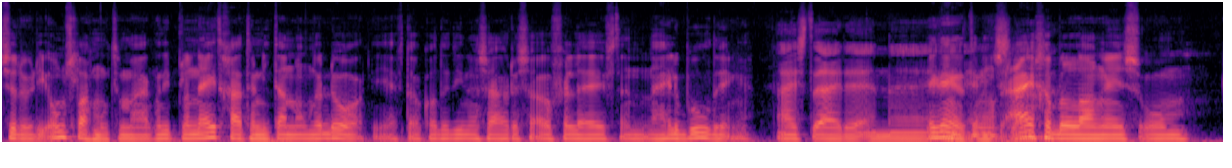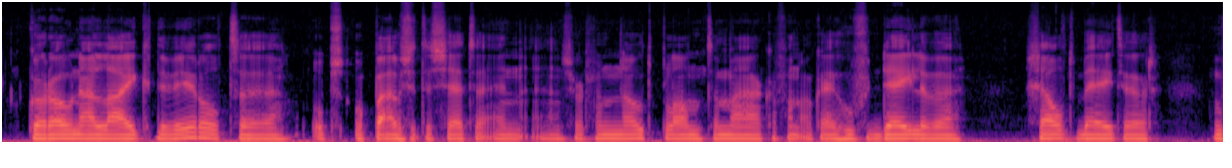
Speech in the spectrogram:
zullen we die omslag moeten maken. Want die planeet gaat er niet aan onderdoor. Die heeft ook al de dinosaurussen overleefd en een heleboel dingen. IJstijden en... Uh, Ik denk dat het in ons eigen belang is om corona-like de wereld uh, op, op pauze te zetten... en een soort van noodplan te maken van... oké, hoe verdelen we geld beter? Hoe,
